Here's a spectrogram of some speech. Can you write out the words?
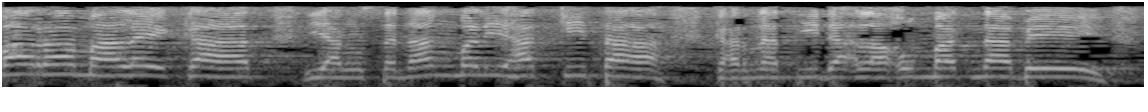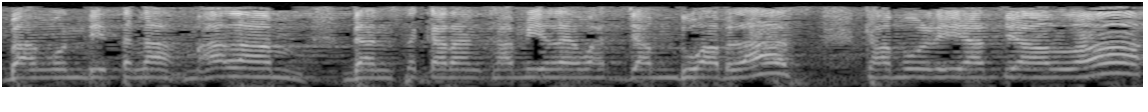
Para malaikat yang senang melihat kita karena tidaklah umat Nabi bangun di tengah malam dan sekarang kami lewat jam 12 kamu lihat ya Allah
